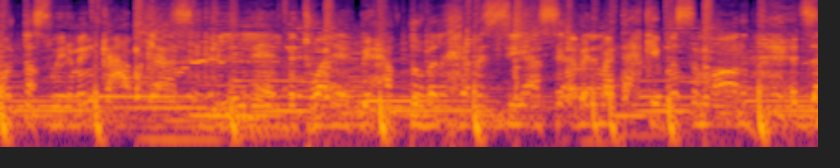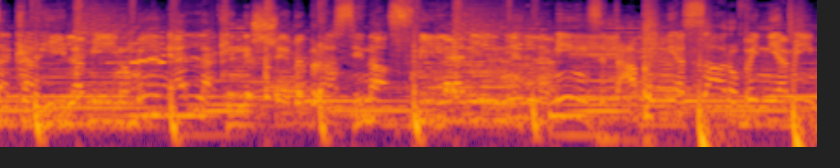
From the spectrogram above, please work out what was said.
والتصوير من كعب كلاسيك. الليل بتولد بيحطوا بالخبز السياسي قبل ما تحكي باسم أرض. اتذكر هي لمين ومين؟ قالك إن الشاب براسي ناقص ميلانين يلا مين زت عبين يسار وبنيامين.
